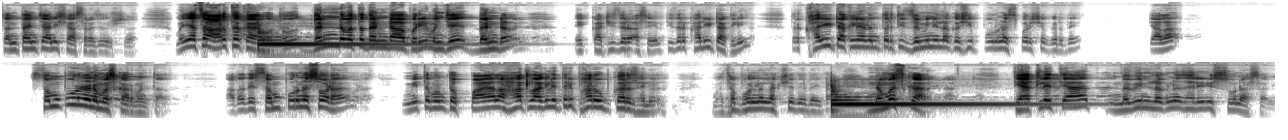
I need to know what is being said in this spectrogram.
संतांच्या आणि शास्त्राच्या दृष्टीनं. म्हणजे याचा अर्थ काय होतो? दंडवत दंडापरी म्हणजे दंड एक काठी जर असेल ती जर खाली टाकली तर खाली टाकल्यानंतर ती जमिनीला कशी पूर्ण स्पर्श करते? त्याला संपूर्ण नमस्कार म्हणतात. आता ते संपूर्ण सोडा. मी तर म्हणतो पायाला हात लागले तरी फार उपकार झाले. माझं बोलणं लक्षात येत आहे नमस्कार. त्यातले त्यात नवीन लग्न झालेली सून असावी.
